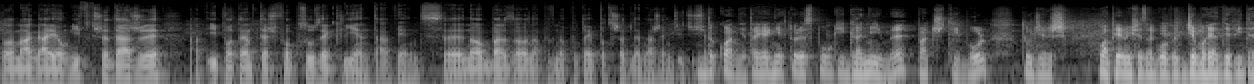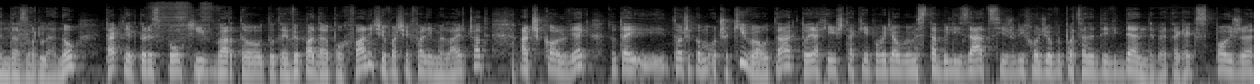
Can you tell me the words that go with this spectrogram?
pomagają i w sprzedaży, i potem też w obsłudze klienta, więc e, no bardzo na pewno tutaj potrzebne narzędzie dzisiaj. Dokładnie, tak jak niektóre spółki ganimy, patrz Tibul, tudzież łapiemy się za głowę, gdzie moja dywidenda z Orlenu, tak, niektóre spółki warto tutaj wypada pochwalić i właśnie chwalimy LiveChat, aczkolwiek tutaj to, czego bym oczekiwał, tak, to jakiejś takiej powiedziałbym stabilizacji, jeżeli chodzi o wypłacane dywidendy, bo tak jak spojrzę,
